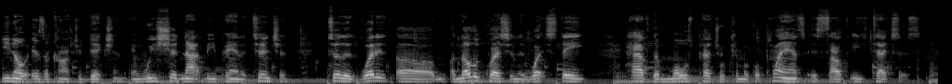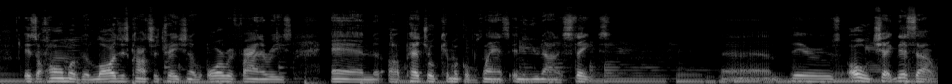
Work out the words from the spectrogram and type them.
you know, is a contradiction, and we should not be paying attention to this. What is um, another question? Is what state have the most petrochemical plants? Is Southeast Texas. It's a home of the largest concentration of oil refineries and uh, petrochemical plants in the United States. Uh, there's oh check this out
